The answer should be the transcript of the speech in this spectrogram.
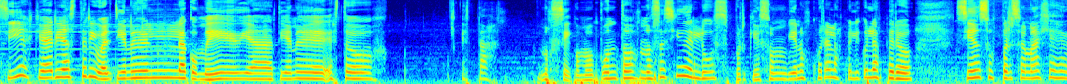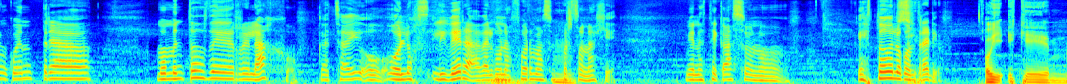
Sí, es que Ari Aster igual tiene la comedia, tiene estos, estas, no sé, como puntos, no sé si de luz, porque son bien oscuras las películas, pero sí en sus personajes encuentra momentos de relajo, ¿cachai? O, o los libera de alguna forma a sus Mm. personajes. Y en este caso no, es todo lo Sí. contrario. Oye, es que mm,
